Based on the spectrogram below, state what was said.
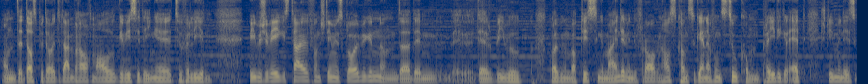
Und das bedeutet einfach auch mal gewisse Dinge zu verlieren. Biblische Weg ist Teil von Stimme des Gläubigen und äh, dem, äh, der Bibelgläubigen Baptistengemeinde. Wenn du Fragen hast, kannst du gerne auf uns zukommen. Prediger at stimme des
